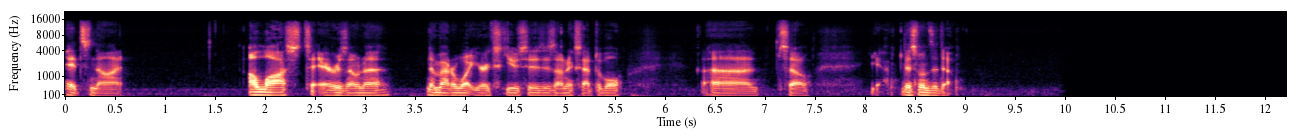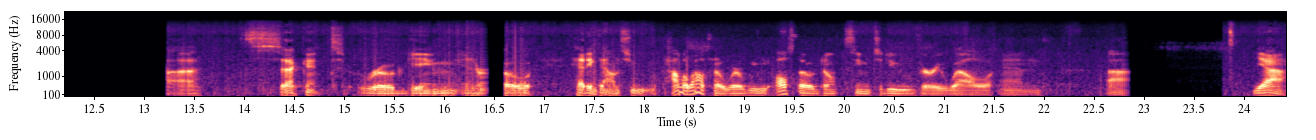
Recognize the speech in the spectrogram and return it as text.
it's not a loss to Arizona, no matter what your excuse is, is unacceptable. Uh, so, yeah, this one's a dub. Uh, second road game in a row, heading down to Palo Alto, where we also don't seem to do very well. And uh, yeah,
